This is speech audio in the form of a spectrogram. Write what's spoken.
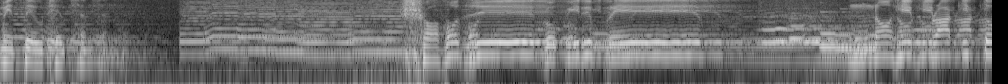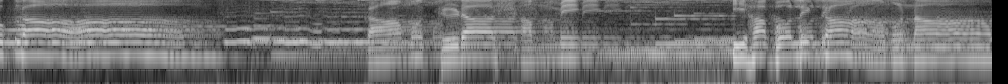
মেতে উঠেছেন। সহজে গোপীর প্রেম নহে প্রাকৃত কাম। ক্রীড়া সাম্যে, ইহা বলে কাম নাম।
